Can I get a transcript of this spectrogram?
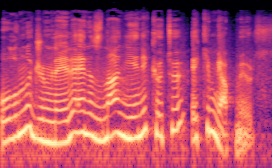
olumlu cümleyle en azından yeni kötü ekim yapmıyoruz.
